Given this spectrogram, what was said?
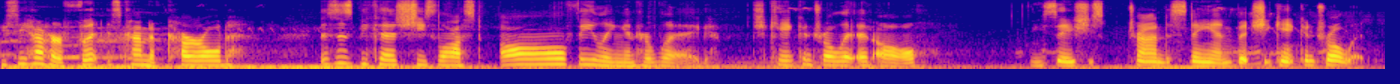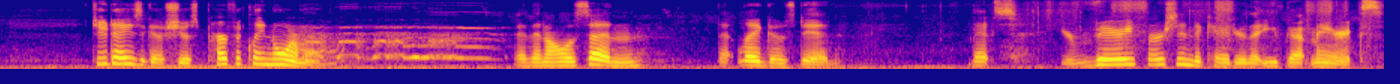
You see how her foot is kind of curled? This is because she's lost all feeling in her leg. She can't control it at all. You see she's trying to stand, but she can't control it. Two days ago, she was perfectly normal. And then all of a sudden, that leg goes dead. That's your very first indicator that you've got Marek's.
